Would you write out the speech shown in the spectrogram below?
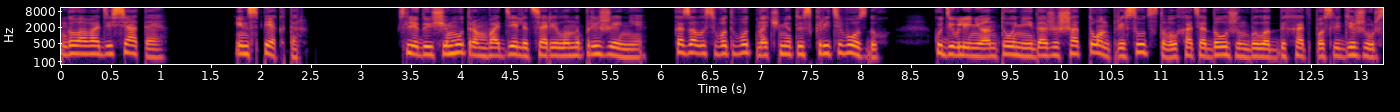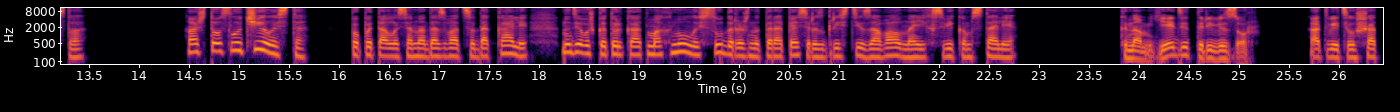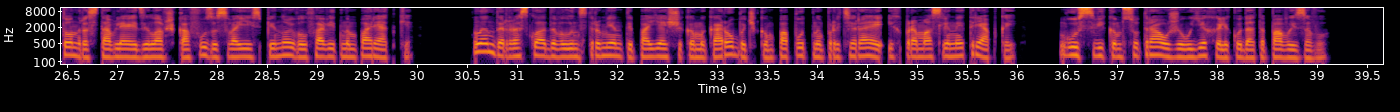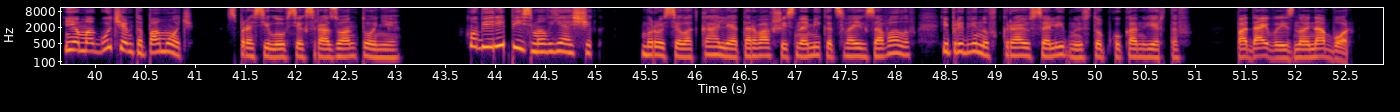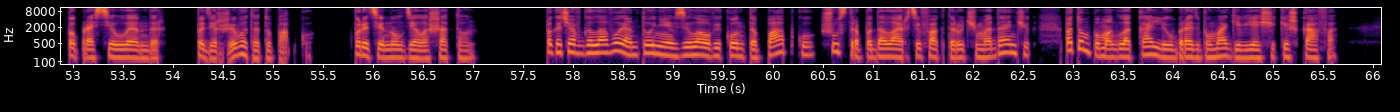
Глава 10. Инспектор. Следующим утром в отделе царило напряжение. Казалось, вот-вот начнет искрить воздух. К удивлению Антонии, даже Шатон присутствовал, хотя должен был отдыхать после дежурства. «А что случилось-то?» Попыталась она дозваться до Кали, но девушка только отмахнулась, судорожно торопясь разгрести завал на их с столе. «К нам едет ревизор», — ответил Шатон, расставляя дела в шкафу за своей спиной в алфавитном порядке. Лендер раскладывал инструменты по ящикам и коробочкам, попутно протирая их промасленной тряпкой. Гус с Виком с утра уже уехали куда-то по вызову. «Я могу чем-то помочь?» — спросила у всех сразу Антония. «Убери письма в ящик», — бросила Калли, оторвавшись на миг от своих завалов и придвинув к краю солидную стопку конвертов. «Подай выездной набор», — попросил Лендер. «Подержи вот эту папку». — протянул дело Шатон. Покачав головой, Антония взяла у Виконта папку, шустро подала артефактору чемоданчик, потом помогла Калли убрать бумаги в ящике шкафа.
